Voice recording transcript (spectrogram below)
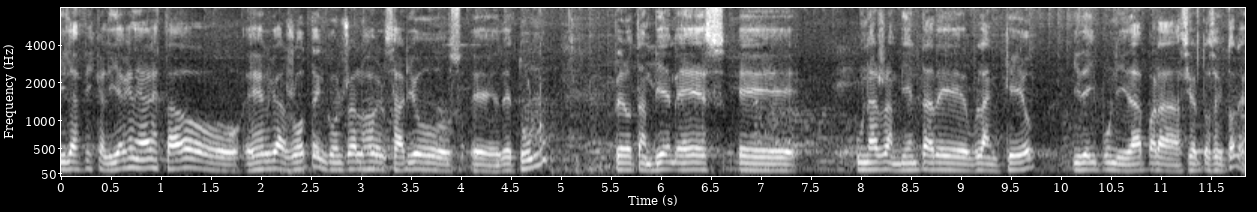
y la Fiscalía General del Estado es el garrote en contra de los adversarios eh, de turno, pero también es eh, una herramienta de blanqueo y de impunidad para ciertos sectores.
